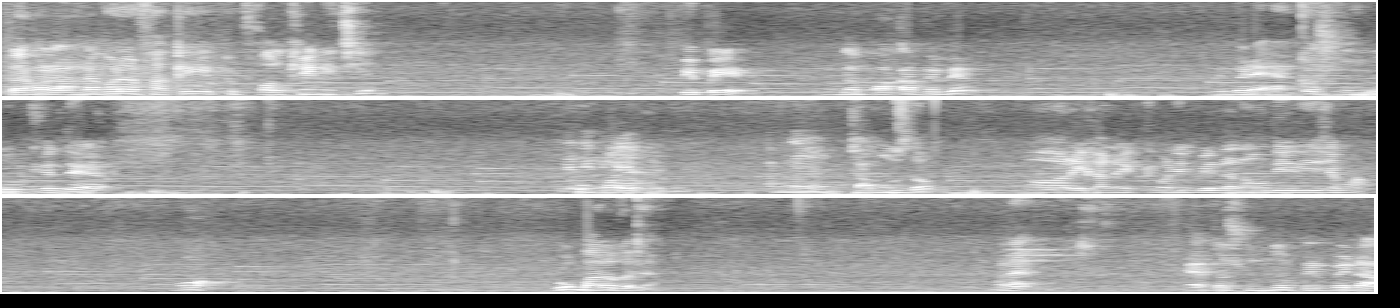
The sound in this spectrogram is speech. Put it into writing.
তো এখন রান্না করার ফাঁকে একটু ফল খেয়ে নিচ্ছি। পেঁপে, একদম পাকা পেঁপে। পেঁপেটা এত সুন্দর খেতে। খুব ভালো খেতে। হ্যাঁ, চামচ দাও। আর এখানে একটুখানি বেদানাও দিয়ে দিয়েছে মা। ও খুব ভালো খেলাম মানে এত সুন্দর পেঁপেটা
